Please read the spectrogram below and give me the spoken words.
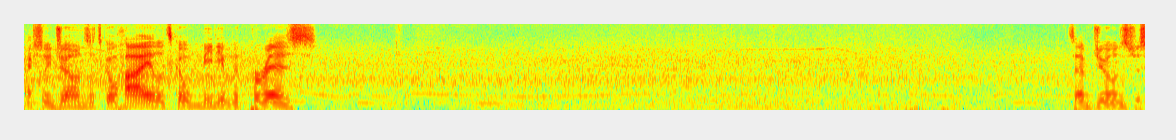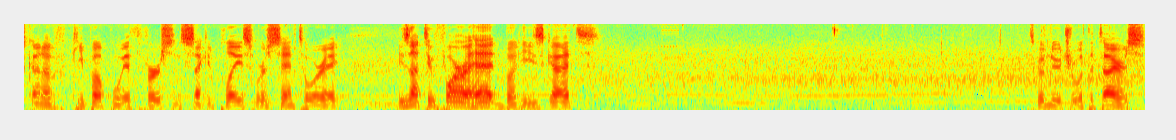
Actually, Jones, let's go high. Let's go medium with Perez. Let's have Jones just kind of keep up with first and second place. Where's Santore? He's not too far ahead, but he's got... Let's go neutral with the tires.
